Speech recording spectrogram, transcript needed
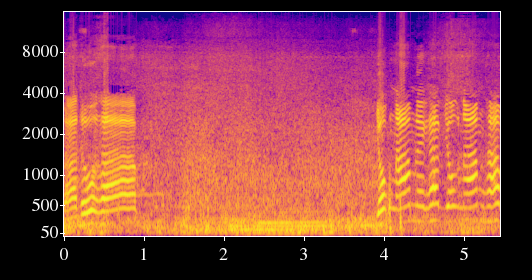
สาธุครับ ยกน้ำเลยครับ ยกน้ำครับ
